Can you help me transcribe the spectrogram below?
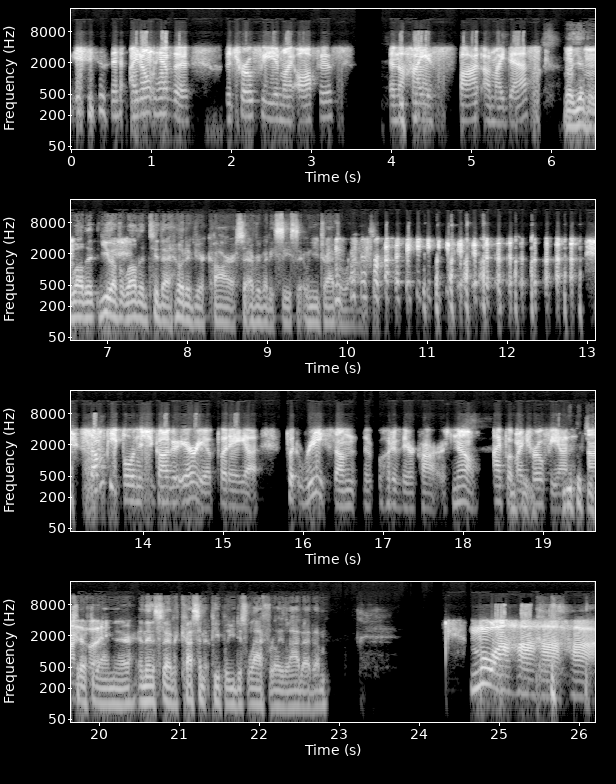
I don't have the the trophy in my office and the highest spot on my desk. No, you have it welded. You have it welded to the hood of your car, so everybody sees it when you drive around. right. Some people in the Chicago area put a uh, put wreaths on the hood of their cars. No, I put my trophy on you put your on the trophy hood. on there, and then instead of cussing at people, you just laugh really loud at them. Muahahaha.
